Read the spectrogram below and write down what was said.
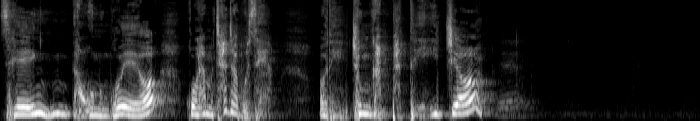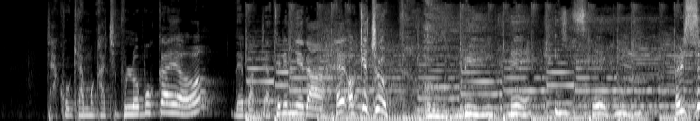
인생 나오는 거예요. 그거 한번 찾아보세요. 어디 중간 파트에 있죠? 자, 거기 한번 같이 불러볼까요? 네 박자 드립니다. 해, 어깨춤. 우리네 인생 얼쑤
